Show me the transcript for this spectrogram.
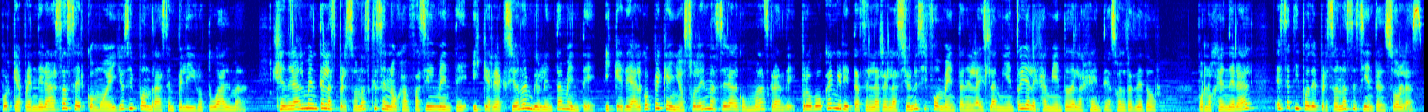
porque aprenderás a ser como ellos y pondrás en peligro tu alma. Generalmente las personas que se enojan fácilmente y que reaccionan violentamente y que de algo pequeño suelen hacer algo más grande, provocan grietas en las relaciones y fomentan el aislamiento y alejamiento de la gente a su alrededor. Por lo general, este tipo de personas se sienten solas,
